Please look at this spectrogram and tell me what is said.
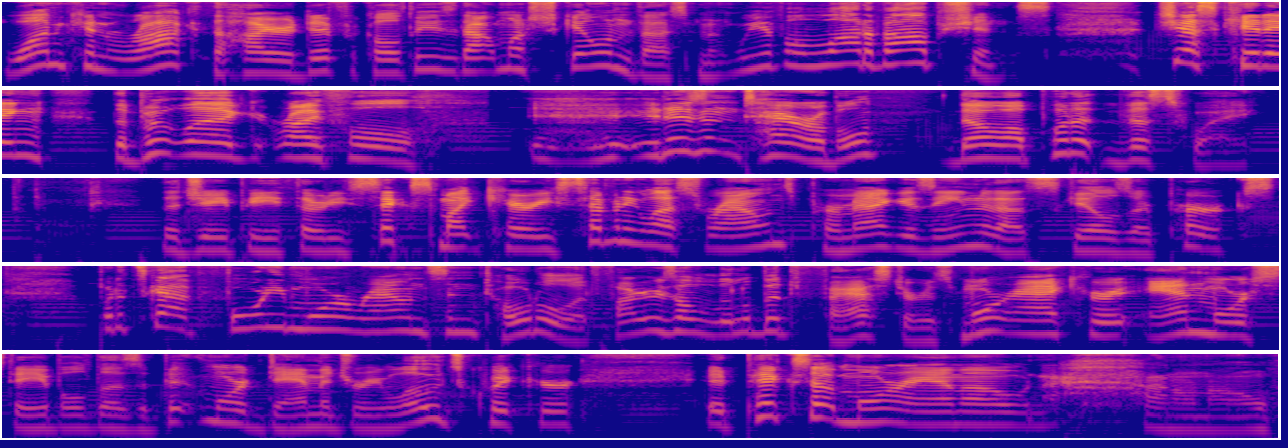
one can rock the higher difficulties without much skill investment. We have a lot of options. Just kidding, the bootleg rifle, it isn't terrible, though I'll put it this way. The JP36 might carry 70 less rounds per magazine without skills or perks, but it's got 40 more rounds in total. It fires a little bit faster, it's more accurate and more stable, does a bit more damage, reloads quicker, it picks up more ammo. I don't know.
